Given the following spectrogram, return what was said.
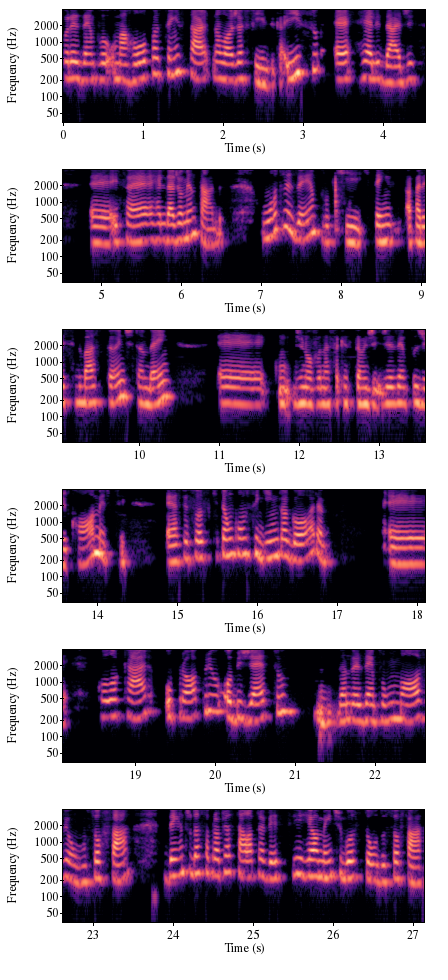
por exemplo, uma roupa sem estar na loja física? Isso é realidade é, isso é realidade aumentada. Um outro exemplo que, que tem aparecido bastante também, é, de novo nessa questão de, de exemplos de e-commerce, é as pessoas que estão conseguindo agora é, colocar o próprio objeto, dando exemplo, um móvel, um sofá, dentro da sua própria sala para ver se realmente gostou do sofá,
